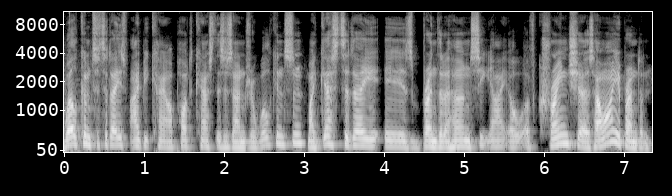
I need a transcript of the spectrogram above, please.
Welcome to today's IBKR podcast. This is Andrew Wilkinson. My guest today is Brendan Ahern, CIO of KraneShares. How are you, Brendan?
